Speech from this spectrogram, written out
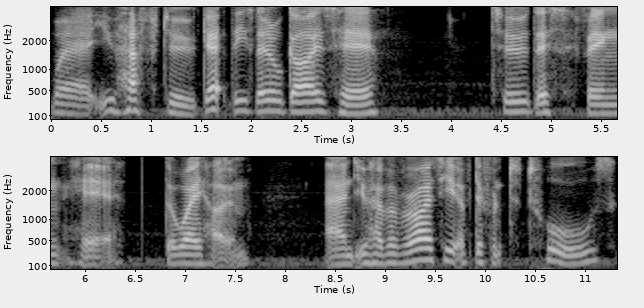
where you have to get these little guys here to this thing here, the way home, and you have a variety of different tools.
